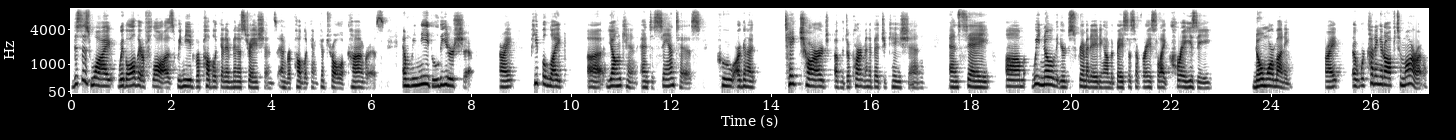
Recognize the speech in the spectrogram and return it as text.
this is why, with all their flaws, we need Republican administrations and Republican control of Congress. And we need leadership, all right? People like uh, Youngkin and DeSantis who are going to take charge of the Department of Education and say, um, we know that you're discriminating on the basis of race like crazy. No more money, all right? Uh, we're cutting it off tomorrow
